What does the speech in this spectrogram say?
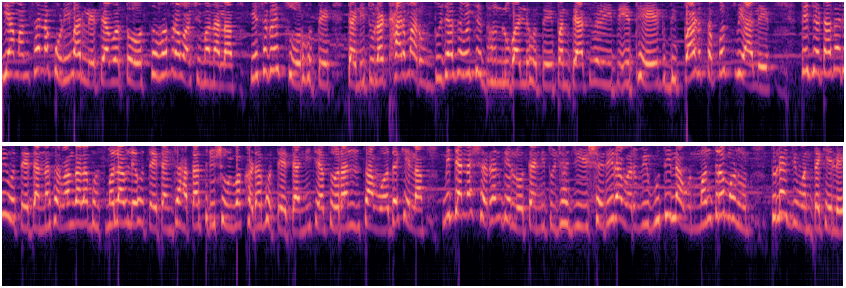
या माणसांना कोणी मारले? त्यावर तो सहप्रवासी म्हणाला हे सगळे चोर होते. त्यांनी तुला ठार मारून तुझ्या जवळचे धन लुबाडले होते. पण त्याच वेळी येथे एक धिपाड तपस्वी आले. ते जटाधारी होते. त्यांना सर्वांगाला भस्म लावले होते. त्यांच्या हातात त्रिशूळ व खडक होते. त्यांनी त्या चोरांचा वध केला. मी त्यांना शरण गेलो. त्यांनी तुझ्या जी शरीरावर विभूती लावून मंत्र म्हणून तुला जिवंत केले.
